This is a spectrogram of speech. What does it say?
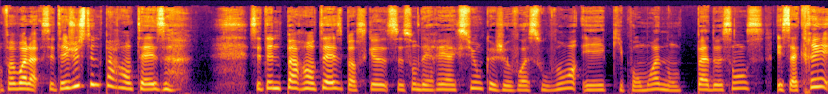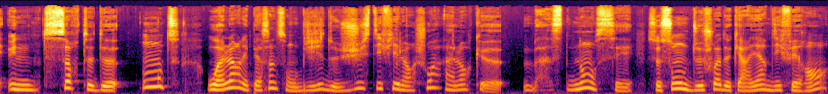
Enfin voilà, c'était juste une parenthèse. C'était une parenthèse parce que ce sont des réactions que je vois souvent et qui pour moi n'ont pas de sens. Et ça crée une sorte de honte ou alors les personnes sont obligées de justifier leur choix alors que bah, non, c'est ce sont deux choix de carrière différents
